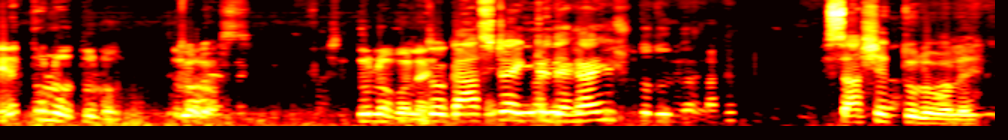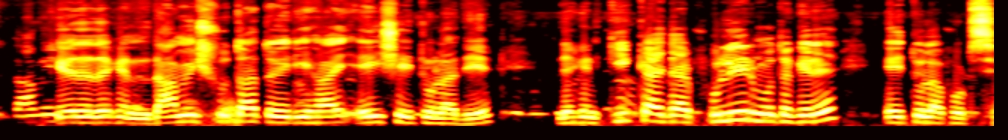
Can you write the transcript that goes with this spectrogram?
এটা তুলো তুলো। তুলো। তুলো বলে। তো গাছটা একটু দেখাই। চাষের তুলো বলে। এই দেখেন দামি সুতা তৈরি হয় এই সেই তুলা দিয়ে। দেখেন কি কায়দার ফুলের মতো করে এই তুলা ফুটছে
